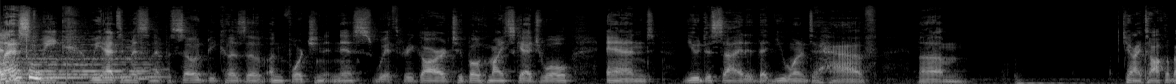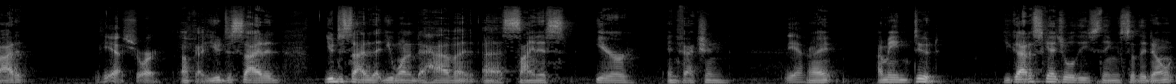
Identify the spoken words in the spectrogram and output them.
last week we had to miss an episode because of unfortunateness with regard to both my schedule and you decided that you wanted to have. Um, can I talk about it? Yeah, sure. Okay, you decided you decided that you wanted to have a, a sinus ear infection, Yeah. right? I mean, dude, you got to schedule these things so they don't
